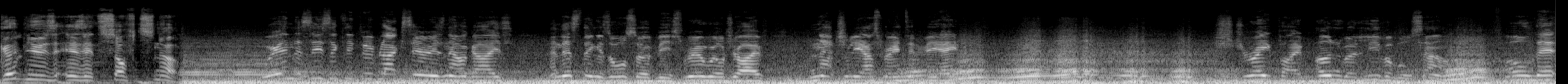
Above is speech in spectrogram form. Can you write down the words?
good news is it's soft snow. We're in the C63 Black Series now, guys. And this thing is also a beast. Rear wheel drive, naturally aspirated V8. Straight pipe, unbelievable sound. Hold it,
